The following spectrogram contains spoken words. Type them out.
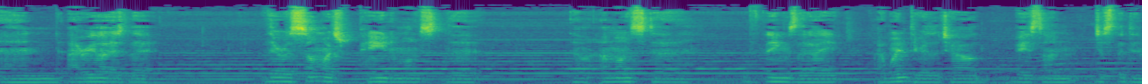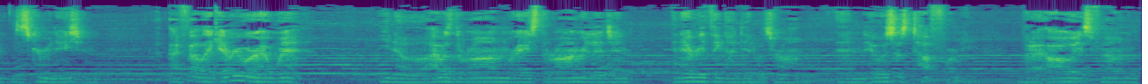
And I realized that there was so much pain amongst the amongst uh, the things that I I went through as a child based on just the discrimination. I felt like everywhere I went, you know, I was the wrong race, the wrong religion, and everything I did was wrong. And it was just tough for me. But I always found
